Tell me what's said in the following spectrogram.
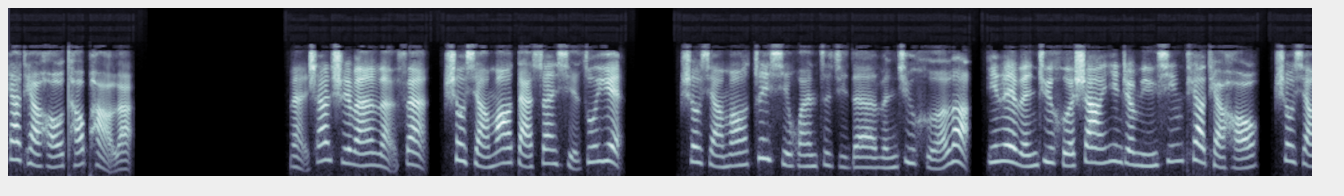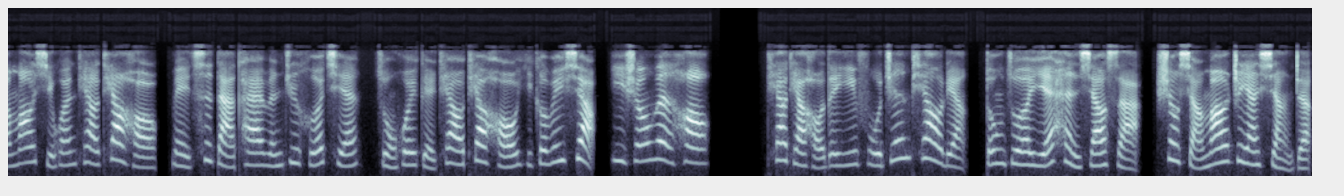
跳跳猴逃跑了。晚上吃完晚饭，瘦小猫打算写作业。瘦小猫最喜欢自己的文具盒了，因为文具盒上印着明星跳跳猴。瘦小猫喜欢跳跳猴，每次打开文具盒前，总会给跳跳猴一个微笑，一声问候。跳跳猴的衣服真漂亮，动作也很潇洒。瘦小猫这样想着，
